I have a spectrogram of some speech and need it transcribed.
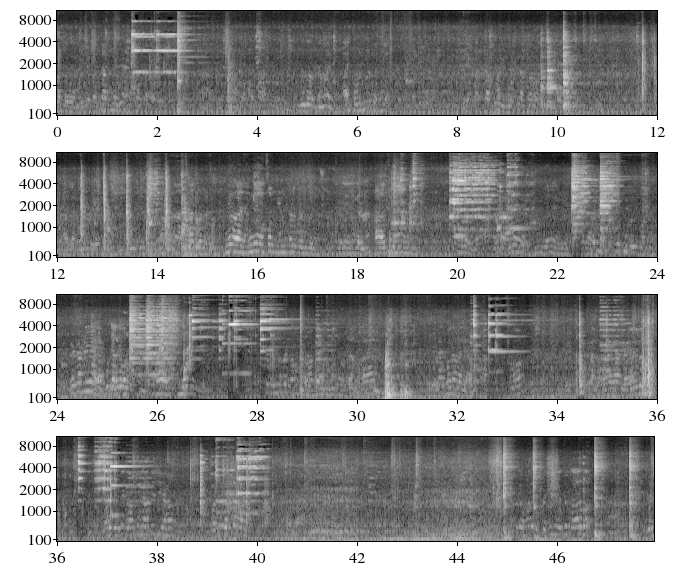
ಹಚ್ಚಿ. ಆಯ್ತು ಹೊಡೆದ್ಬಿಡ್ರಿ ಹಂಗೆ. ಹಾ, ಸಾಕ್ ಬಿಡ್ರಿ. ನೀವು ಹಂಗೆ ಸ್ವಲ್ಪ ಹಿಂದ್ಗಡೆ ಬಂದ್ಬಿಡಿ ಹಾ, ಅದು ಹಂಗೆ. ಹಾ,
